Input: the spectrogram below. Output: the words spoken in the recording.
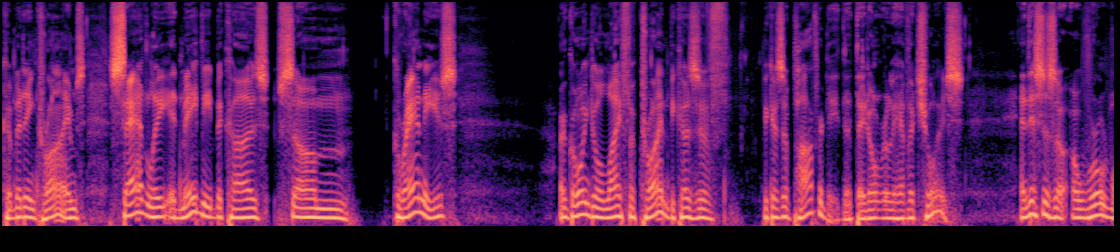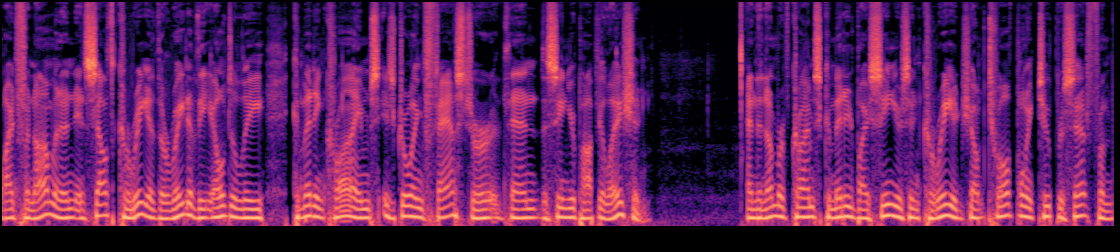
committing crimes. Sadly, it may be because some grannies are going to a life of crime because of because of poverty that they don't really have a choice. And this is a, a, worldwide phenomenon. In South Korea, the rate of the elderly committing crimes is growing faster than the senior population. And the number of crimes committed by seniors in Korea jumped 12.2% from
